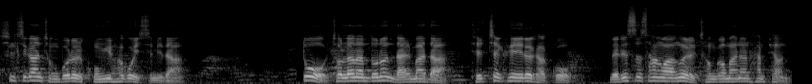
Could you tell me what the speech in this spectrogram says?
실시간 정보를 공유하고 있습니다. 또 전라남도는 날마다 대책 회의를 갖고 메르스 상황을 점검하는 한편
